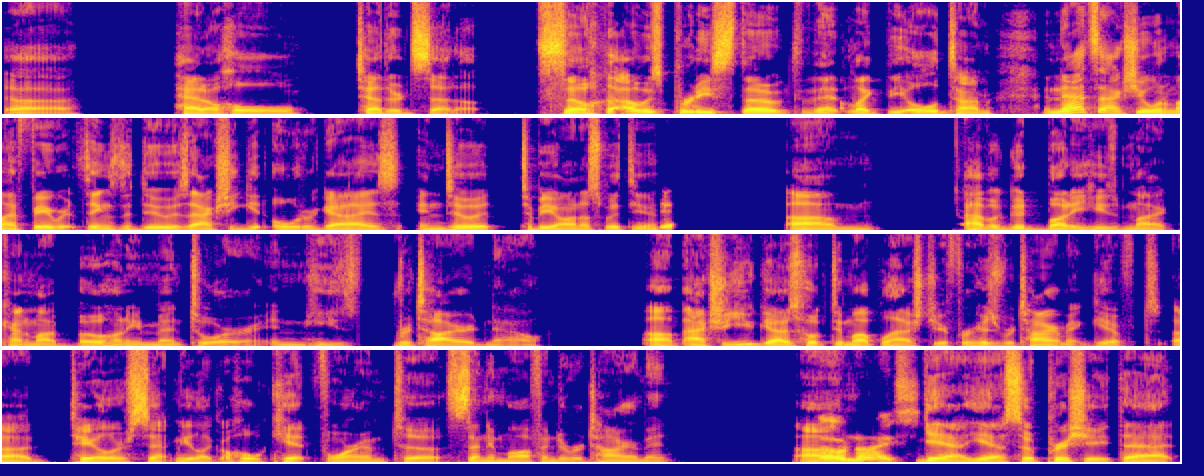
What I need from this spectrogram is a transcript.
uh, had a whole tethered setup. So I was pretty stoked that like the old time, and that's actually one of my favorite things to do is actually get older guys into it. To be honest with you, Yeah. um, I have a good buddy. He's my kind of my bow hunting mentor, and he's retired now. Um, actually, you guys hooked him up last year for his retirement gift. Uh, Taylor sent me like a whole kit for him to send him off into retirement. Um, oh, nice. yeah, yeah. So appreciate that.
